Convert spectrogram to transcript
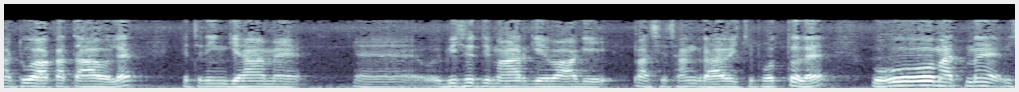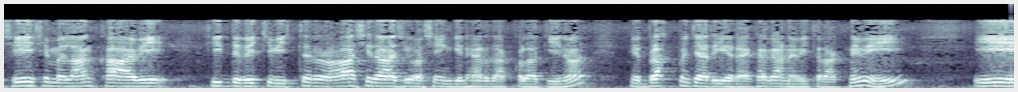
අටුවා කතාවල එතනින් ගියාම ඔය විසුද්ධි මාර්ගයේ වාගේ පස්සේ සංග්‍රහ වෙච්ච පොත්වල බොහෝමත්ම විශේෂම ලංකාවේ සිද්ධ වෙච්ච විස්තර රාශි රාශි වශයෙන් ගෙන හර දක්වලා තියෙනවා. මේ Brahmacharya රැක ගන්න විතරක් නෙවෙයි. ඒ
